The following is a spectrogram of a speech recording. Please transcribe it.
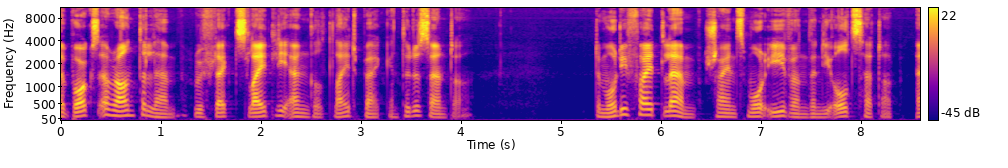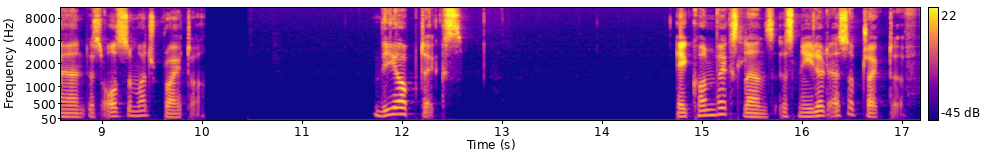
A box around the lamp reflects slightly angled light back into the center. The modified lamp shines more even than the old setup and is also much brighter. The optics. A convex lens is needed as objective.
